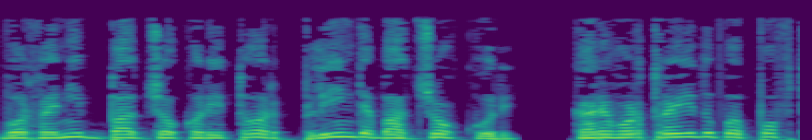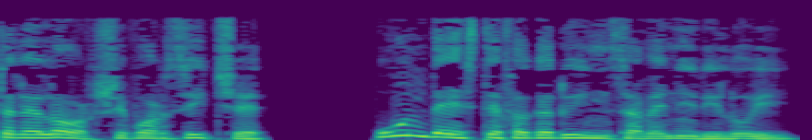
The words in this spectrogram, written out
vor veni batjocoritori plini de batjocuri, care vor trăi după poftele lor și vor zice, Unde este făgăduința venirii lui?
